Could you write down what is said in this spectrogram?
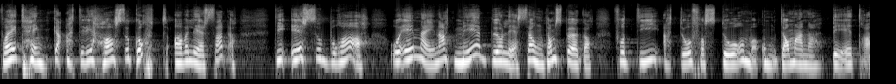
For jeg tenker at de har så godt av å lese det. De er så bra. Og jeg mener at vi bør lese ungdomsbøker fordi at da forstår vi ungdommene bedre.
